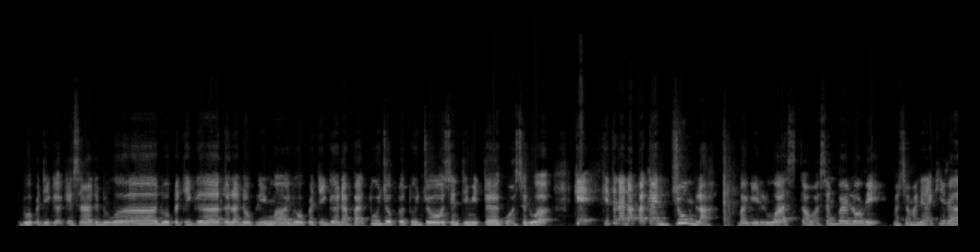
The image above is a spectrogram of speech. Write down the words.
2 per 3. Okay, 102, 2 per 3 tolak 25, 2 per 3 dapat 77 cm kuasa 2. Okay, kita nak dapatkan jumlah bagi luas kawasan berlorik. Macam mana nak kira?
